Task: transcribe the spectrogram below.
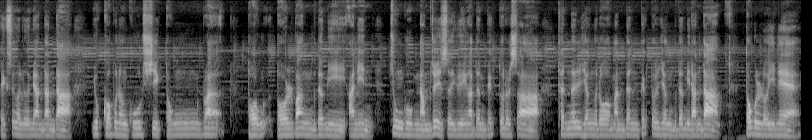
백성을 의미한단다. 육호부는 굴식 돌방 무덤이 아닌 중국 남조에서 유행하던 백돌을 쌓아 터널형으로 만든 백돌형 무덤이란다. 도굴로 인해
